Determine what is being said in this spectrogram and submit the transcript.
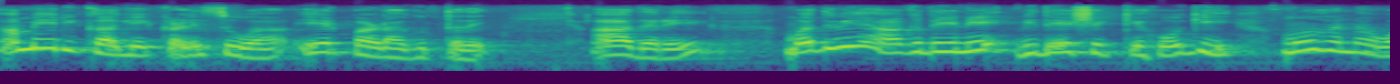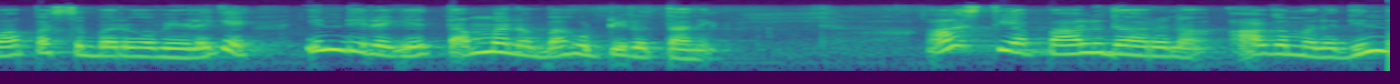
ಅಮೇರಿಕಾಗೆ ಕಳಿಸುವ ಏರ್ಪಾಡಾಗುತ್ತದೆ. ಆದರೆ ಮದುವೆ ಆಗದೇನೆ ವಿದೇಶಕ್ಕೆ ಹೋಗಿ ಮೋಹನ ವಾಪಸ್ಸು ಬರುವ ವೇಳೆಗೆ ಇಂದಿರೆಗೆ ತಮ್ಮನೊಬ್ಬ ಹುಟ್ಟಿರುತ್ತಾನೆ. ಆಸ್ತಿಯ ಪಾಲುದಾರನ ಆಗಮನದಿಂದ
